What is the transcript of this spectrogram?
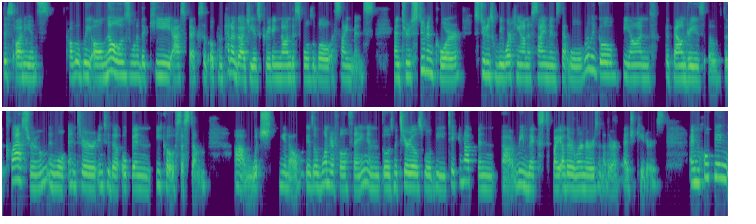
this audience probably all knows, one of the key aspects of open pedagogy is creating non-disposable assignments. And through Student Core, students will be working on assignments that will really go beyond the boundaries of the classroom and will enter into the open ecosystem, um, which, you know, is a wonderful thing. And those materials will be taken up and uh, remixed by other learners and other educators. I'm hoping,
